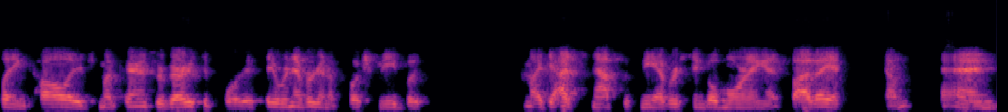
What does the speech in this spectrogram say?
play in college, my parents were very supportive. They were never going to push me, but my dad snaps with me every single morning at 5 a.m. and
